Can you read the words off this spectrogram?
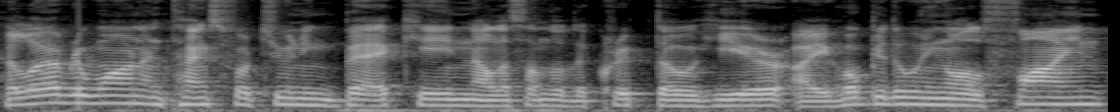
Hello everyone and thanks for tuning back in. Alessandro De Crypto here. I hope you're doing all fine.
